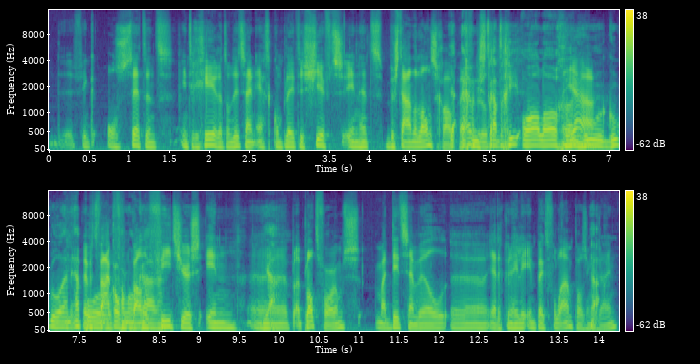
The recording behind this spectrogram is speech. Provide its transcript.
dit vind ik ontzettend intrigerend. Want dit zijn echt complete shifts in het bestaande landschap. ja, hè? van die strategieoorlogen, Ja. hoe Google en we Apple hebben het vaak over bepaalde elkaar... features in eh, Ja. pla- platforms. Maar dit zijn wel, eh, ja, dat kunnen hele impactvolle aanpassingen zijn.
